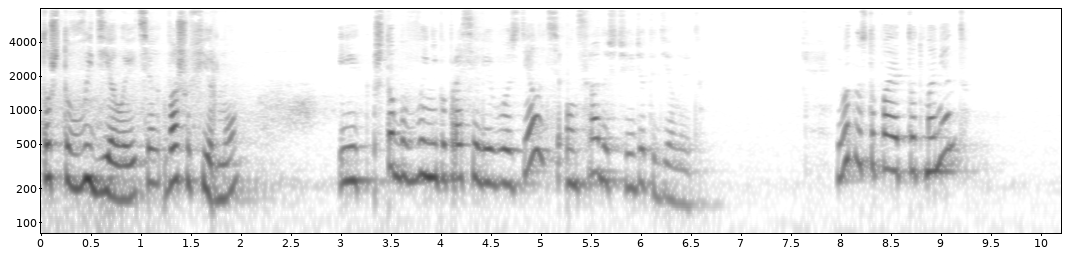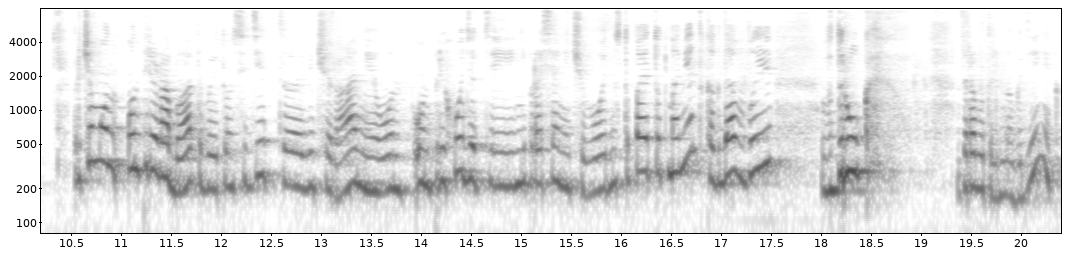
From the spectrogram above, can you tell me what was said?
то, что вы делаете, вашу фирму. И что бы вы ни попросили его сделать, он с радостью идет и делает. И вот наступает тот момент, причем он, он перерабатывает, он сидит э, вечерами, он, он приходит и не прося ничего. И наступает тот момент, когда вы вдруг заработали много денег,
